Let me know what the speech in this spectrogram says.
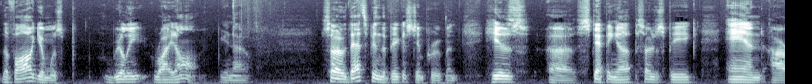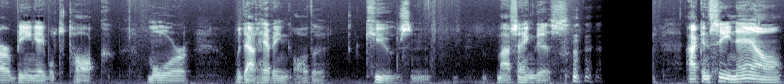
the volume was really right on, you know. So that's been the biggest improvement his uh, stepping up, so to speak, and our being able to talk more without having all the cues and my saying this. I can see now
